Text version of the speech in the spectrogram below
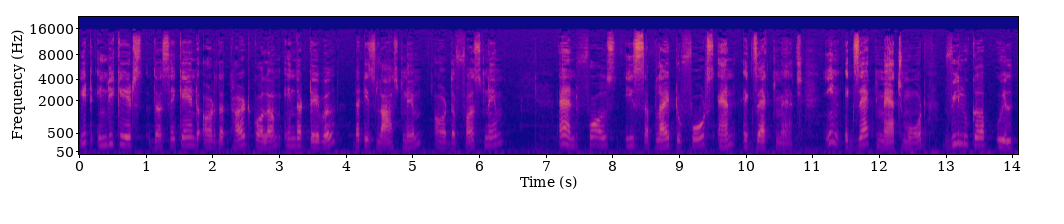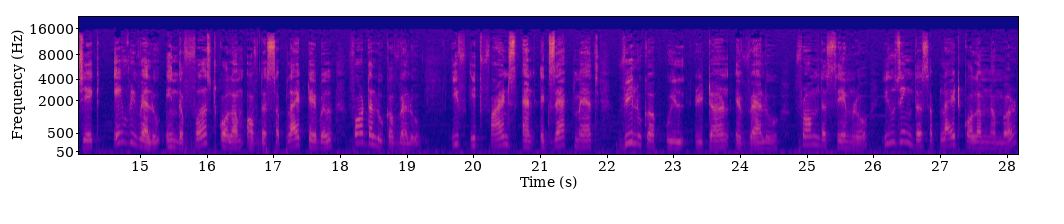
it indicates the second or the third column in the table that is last name or the first name and false is supplied to force and exact match. In exact match mode, VLOOKUP will check every value in the first column of the supplied table for the lookup value. If it finds an exact match, VLOOKUP will return a value from the same row using the supplied column number.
